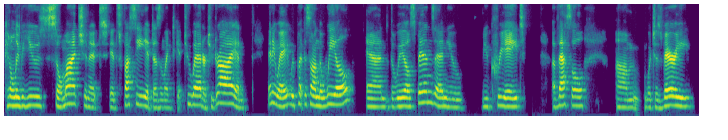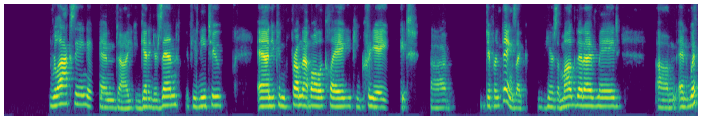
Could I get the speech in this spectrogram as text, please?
can only be used so much and it it's fussy. It doesn't like to get too wet or too dry. And anyway, we put this on the wheel and the wheel spins and you you create a vessel um, which is very relaxing and uh, you can get in your zen if you need to. And you can from that ball of clay you can create uh, different things like here's a mug that i've made. Um, and with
